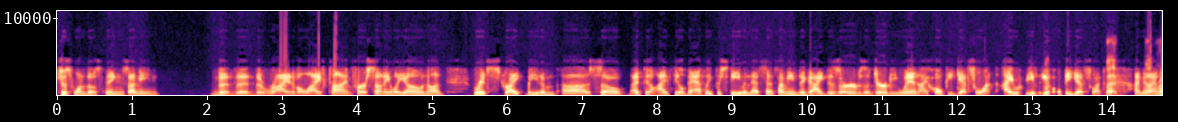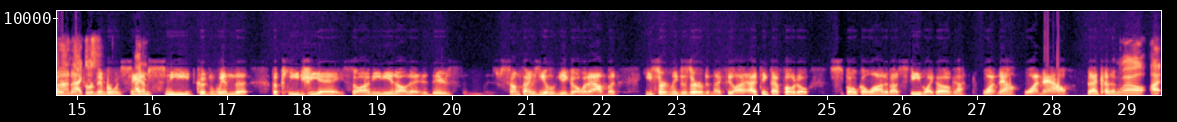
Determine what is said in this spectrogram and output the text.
just one of those things. I mean, the the the ride of a lifetime for Sonny Leon on Rich Strike beat him. Uh, so I feel I feel badly for Steve in that sense. I mean, the guy deserves a Derby win. I hope he gets one. I really hope he gets one. But- I mean, but I'm old enough I to just- remember when Sam Snead couldn't win the the PGA. So I mean, you know, there's sometimes you you go without, but he certainly deserved it. And I feel I, I think that photo spoke a lot about Steve. Like, oh God, what now? What now? That kind of. Well, I,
